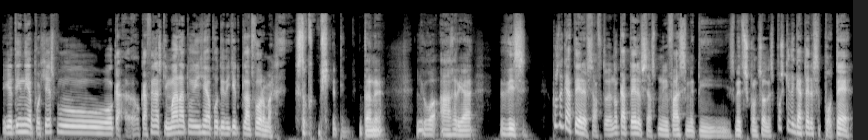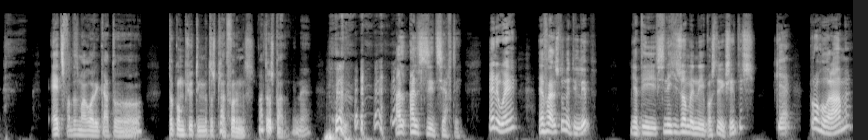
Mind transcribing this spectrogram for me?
γιατί είναι οι εποχές που ο, κα, ο καθένας και η μάνα του είχε από τη δική του πλατφόρμα στο computing. Ήταν λίγο άγρια δύση. Πώς δεν κατέρευσε αυτό, ενώ κατέρευσε ας πούμε η φάση με τις, με τις κονσόλες. Πώς και δεν κατέρευσε ποτέ έτσι φαντασμαγορικά το, το computing με τις πλατφόρμες. Μα τέλος πάντων, είναι άλλη συζήτηση αυτή. Anyway, ευχαριστούμε τη LIP για τη συνεχιζόμενη υποστήριξή της και προχωράμε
